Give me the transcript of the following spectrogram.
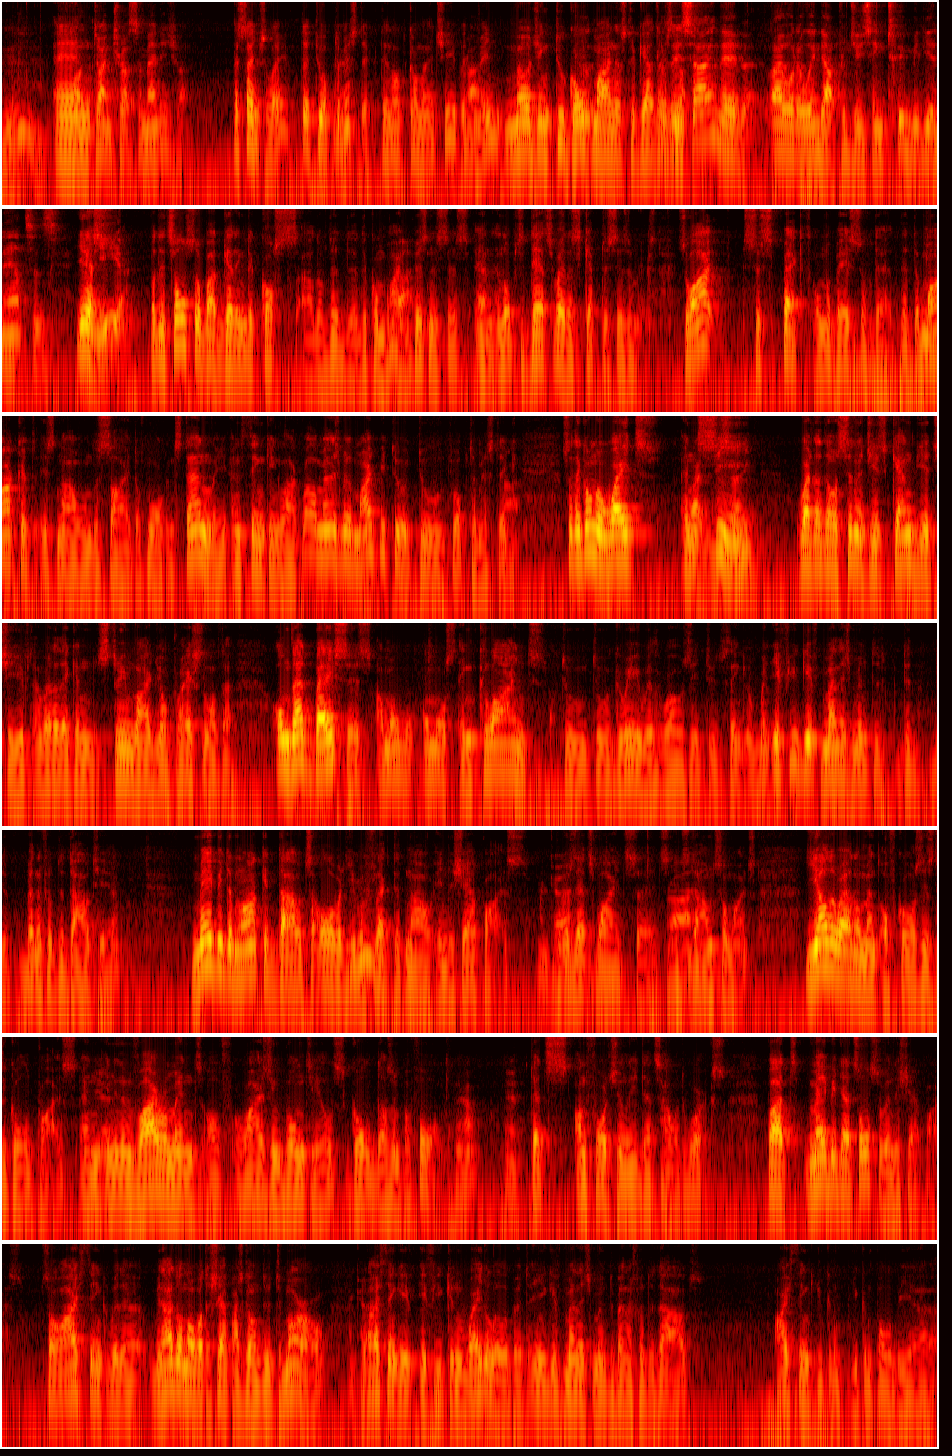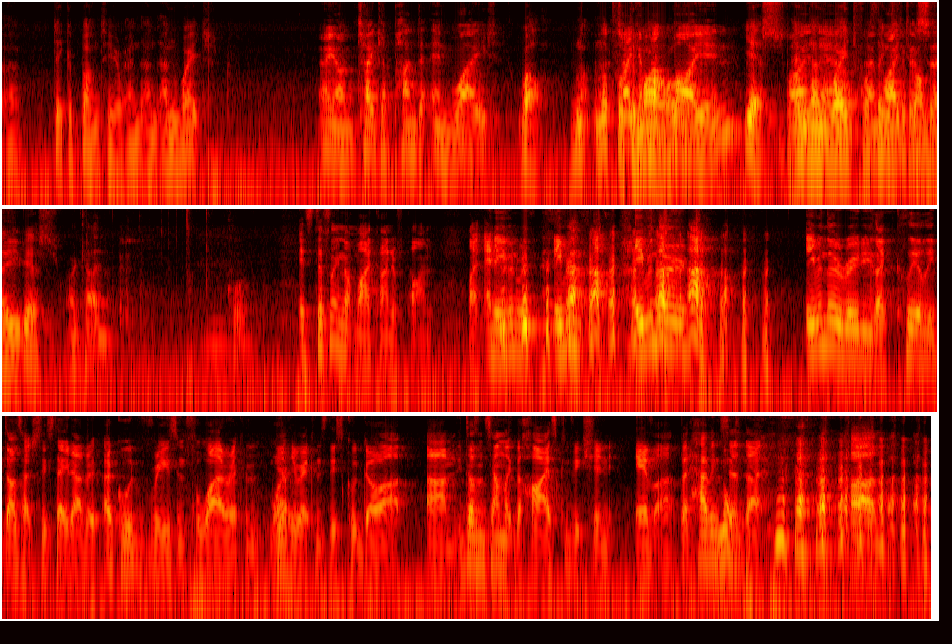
Mm. Well, And don't trust the management essentially, they're too optimistic. They're not going to achieve it. I mean, merging two gold miners together because they're saying they're able to end up producing two million ounces yes, a year. but it's also about getting the costs out of the, the, the combined Right. businesses, and, and obviously that's where the skepticism is. So I suspect, on the basis of that, that the market is now on the side of Morgan Stanley and thinking like, well, management might be too too too optimistic, Right. so they're going to wait and Wait and see, see. whether those synergies can be achieved and whether they can streamline the operational of that. On that basis, I'm al- almost inclined to, to agree with Rosie to think I if you give management the, the, the benefit of the doubt here, Maybe the market doubts are already reflected now in the share price Okay. because that's why it's, uh, it's, Right. it's down so much. The other element, of course, is the gold price. And in an environment of rising bond yields, gold doesn't perform. Yeah? Yeah. That's unfortunately that's how it works. But maybe that's also in the share price. So I think with a, I mean, I don't know what the share price is going to do tomorrow, but I think if, if you can wait a little bit and you give management the benefit of the doubt, I think you can you can probably uh, uh, take a punt here and, and, and wait. Hang on, take a punt and wait. Well, not, not for take tomorrow. a punt, buy in. Yes, buy and then now wait for and things wait to to come. see. Yes. Okay. Claude? it's definitely not my kind of punt. Like, and even with even even though even though Rudi like clearly does actually state out a, a good reason for why I reckon why Yep. he reckons this could go up. Um, it doesn't sound like the highest conviction ever. But having said that, um,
